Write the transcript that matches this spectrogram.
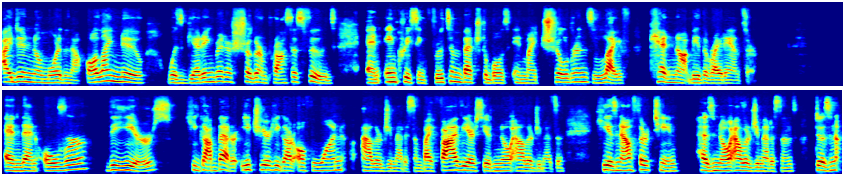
I didn't know more than that. All i knew was getting rid of sugar and processed foods and increasing fruits and vegetables in my children's life cannot be the right answer. And then over the years, he got better. Each year, he got off one allergy medicine. By five years, he had no allergy medicine. He is now 13, has no allergy medicines, does not.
